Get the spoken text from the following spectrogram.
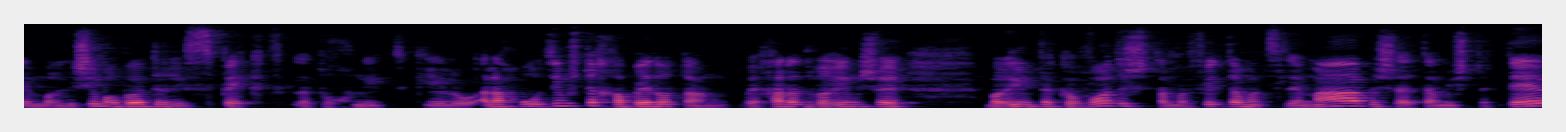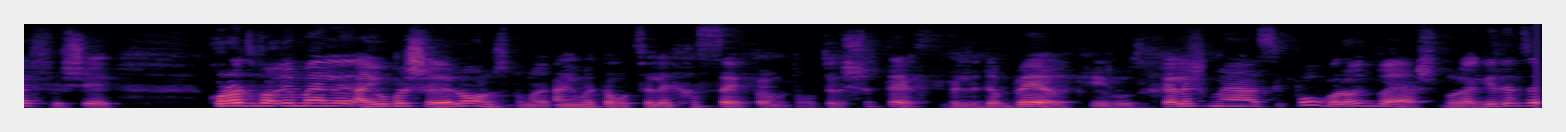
הם מרגישים הרבה יותר ריספקט לתוכנית. כאילו, אנחנו רוצים שתכבד אותנו, ואחד הדברים שמראים את הכבוד זה שאתה מפעיל את המצלמה, ושאתה משתתף, וש... כל הדברים האלה היו בשאלון, זאת אומרת, האם אתה רוצה להיחשף, האם אתה רוצה לשתף ולדבר, כאילו, זה חלק מהסיפור ולא התביישנו להגיד את זה,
